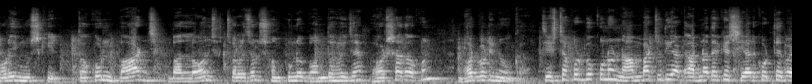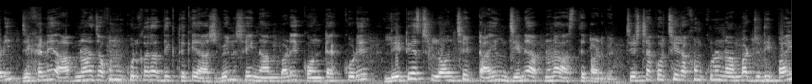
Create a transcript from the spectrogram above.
বড়ই মুশকিল। তখন বার্জ বা লঞ্চ চলাচল সম্পূর্ণ বন্ধ হয়ে যায়। ভরসা তখন ভটভটি নৌকা। চেষ্টা করব কোনো নাম্বার যদি আপনাদেরকে শেয়ার করতে পারি, যেখানে আপনারা যখন কলকাতার দিক থেকে আসবেন, সেই নাম্বারে কন্ট্যাক্ট করে লেটেস্ট লঞ্চের টাইম জেনে আপনারা আসতে পারবেন। চেষ্টা করছি এরকম কোনো নাম্বার যদি পাই,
